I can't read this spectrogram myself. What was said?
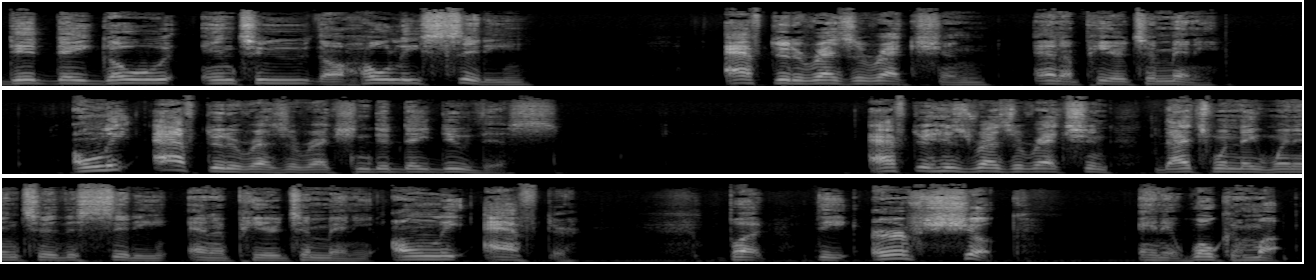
did they go into the holy city after the resurrection and appear to many. Only after the resurrection did they do this. After his resurrection, that's when they went into the city and appeared to many. Only after. But the earth shook and it woke him up.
